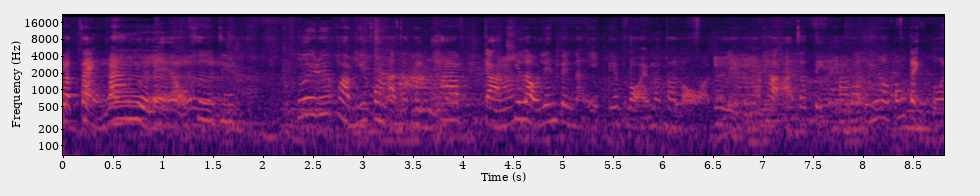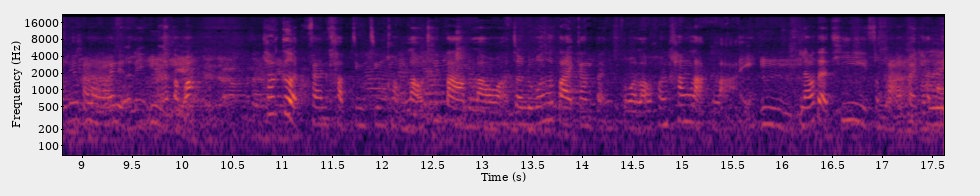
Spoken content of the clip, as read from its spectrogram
แบบแต่งบ้างอยู่แล้ว คือจริงด้วยด้วยความที่คนอาจจะติดภาพการที่เราเล่นเป็นนางเอกเรียบร้อยมาตลอดอะไรอย่างเงี้ยค่ะอาจจะติดภาพว่าเอ้ยเราต้องแต่งตัวเรียบร้อยหรืออะไรอย่างเงี้ยแต่ว่าถ้าเกิดแฟนคลับจริง ๆ ของเราที่ตามเราอะจะรู้ว่าสไตล์การแต่งตัวเราค่อนข้างหลากหลายอืมแล้วแต่ที่สมมติว่าไปทะเล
